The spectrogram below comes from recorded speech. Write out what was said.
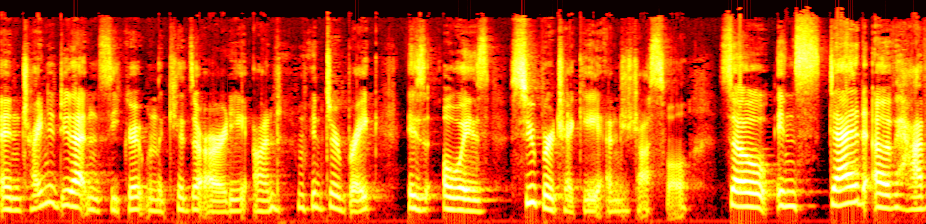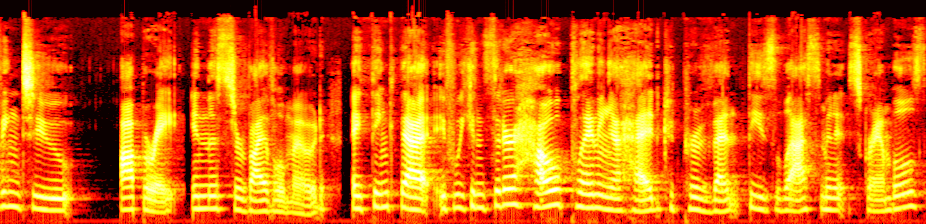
And trying to do that in secret when the kids are already on winter break is always super tricky and stressful. So instead of having to operate in this survival mode. I think that if we consider how planning ahead could prevent these last minute scrambles,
